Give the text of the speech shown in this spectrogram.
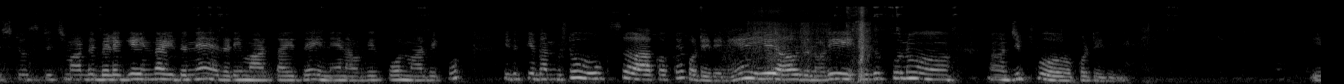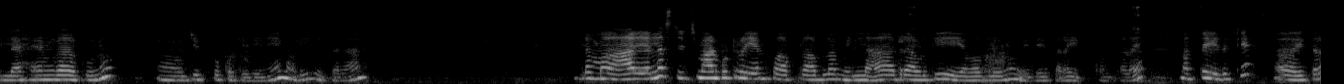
ಇಷ್ಟು ಸ್ಟಿಚ್ ಮಾಡಿದೆ ಬೆಳಗ್ಗೆಯಿಂದ ಇದನ್ನೇ ರೆಡಿ ಮಾಡ್ತಾ ಇದ್ದೆ. ಇನ್ನೇನು ಅವ್ರಿಗೆ ಫೋನ್ ಮಾಡಬೇಕು. ಇದಕ್ಕೆ ಬಂದ್ಬಿಟ್ಟು ಉಕ್ಸ್ ಹಾಕೋಕ್ಕೆ ಕೊಟ್ಟಿದ್ದೀನಿ. ಈ ಯಾವುದು ನೋಡಿ ಇದಕ್ಕೂ ಜಿಪ್ಪು ಕೊಟ್ಟಿದ್ದೀನಿ. ಇಲ್ಲ ಹೆಂಗಾಗೂ ಜಿಪ್ ಕೊಟ್ಟಿದ್ದೀನಿ. ನೋಡಿ, ಈ ಥರ ಇಲ್ಲ ಎಲ್ಲ ಸ್ಟಿಚ್ ಮಾಡಿಬಿಟ್ರು ಏನು ಪ್ರಾಬ್ಲಮ್ ಇಲ್ಲ. ಆದರೆ ಅವಳಿಗೆ ಯಾವಾಗ್ಲೂ ಇದೇ ಥರ ಇಟ್ಕೊತಾಳೆ. ಮತ್ತು ಇದಕ್ಕೆ ಈ ಥರ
